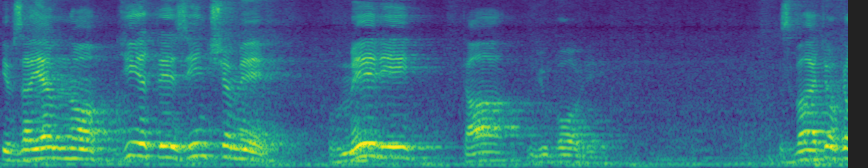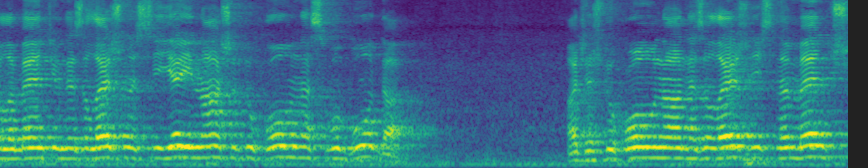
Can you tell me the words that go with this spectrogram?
і взаємно діяти з іншими в мирі та любові. З багатьох елементів незалежності є і наша духовна свобода. Адже ж духовна незалежність не менш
